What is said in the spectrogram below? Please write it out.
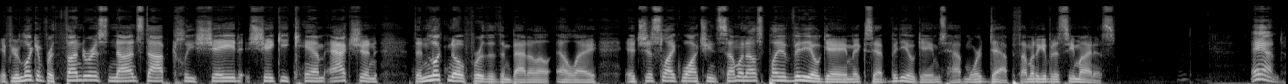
If you're looking for thunderous, nonstop, cliched, shaky cam action, then look no further than Battle LA. It's just like watching someone else play a video game, except video games have more depth. I'm going to give it a C minus. And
